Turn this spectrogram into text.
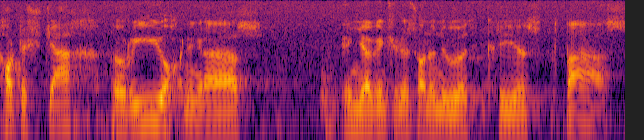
tartisteach a y na rás i neagann sin na san an nuad Christ Bas.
